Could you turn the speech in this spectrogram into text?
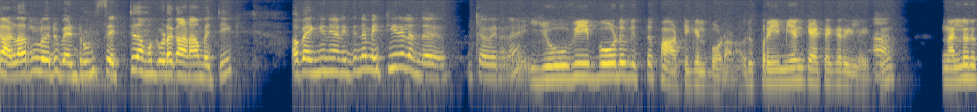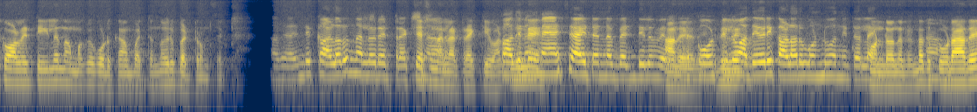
കളറിൽ ഒരു ബെഡ്റൂം സെറ്റ് നമുക്ക് ഇവിടെ കാണാൻ പറ്റി. അപ്പൊ എങ്ങനെയാണ്? ഇതിന്റെ മെറ്റീരിയൽ എന്താ വരുന്നത് U V board with particle ബോർഡാണ് ഒരു പ്രീമിയം കാറ്റഗറിയിലേക്ക് നല്ലൊരു ക്വാളിറ്റിയിൽ നമുക്ക് കൊടുക്കാൻ പറ്റുന്ന ഒരു ബെഡ്റൂം സെറ്റ് അതെ അതിന്റെ കളറും നല്ലൊരു അട്രാക്ഷൻ അത്യാവശ്യം നല്ല അട്രാക്റ്റീവ് ആണ്. അതിന് മാച്ച് ആയിട്ട് തന്നെ ബെഡിലും അതെ, കോട്ടിലും അതേ ഒരു കളർ കൊണ്ടുവന്നിട്ടല്ലേ? കൊണ്ടുവന്നിട്ടുണ്ട്. അത് കൂടാതെ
